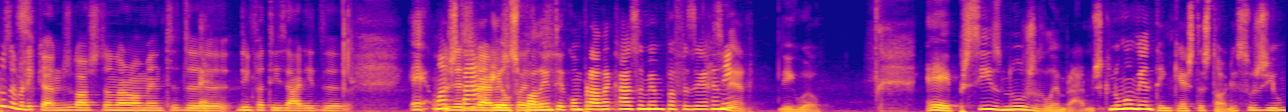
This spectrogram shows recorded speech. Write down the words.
parte. os americanos gostam normalmente de, de enfatizar e de. É, lá está. Eles podem ter comprado a casa mesmo para fazer render, digo eu. É preciso nos relembrarmos que no momento em que esta história surgiu,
